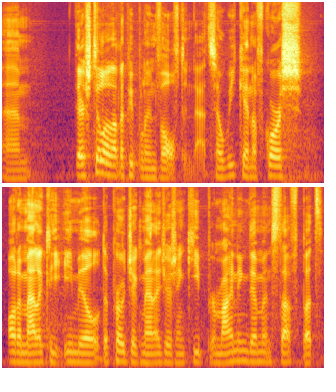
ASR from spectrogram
um, there's still a lot of people involved in that. So we can, of course, automatically email the project managers and keep reminding them and stuff, but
